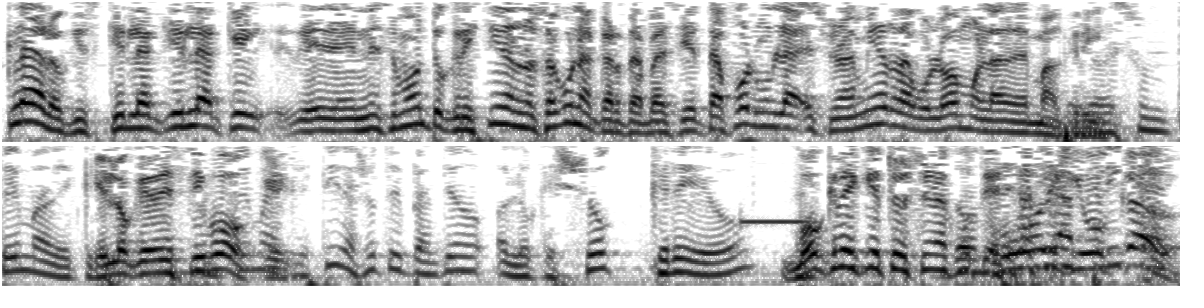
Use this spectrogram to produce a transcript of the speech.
Claro, que es, que la que es la que eh, en ese momento Cristina nos sacó una carta para decir esta fórmula es una mierda, volvamos a la de Macri. Pero es un tema de Que es lo que decís vos, de que- Cristina, yo estoy planteando lo que yo creo. ¿Vos crees que esto es un ajuste? Estás equivocado.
